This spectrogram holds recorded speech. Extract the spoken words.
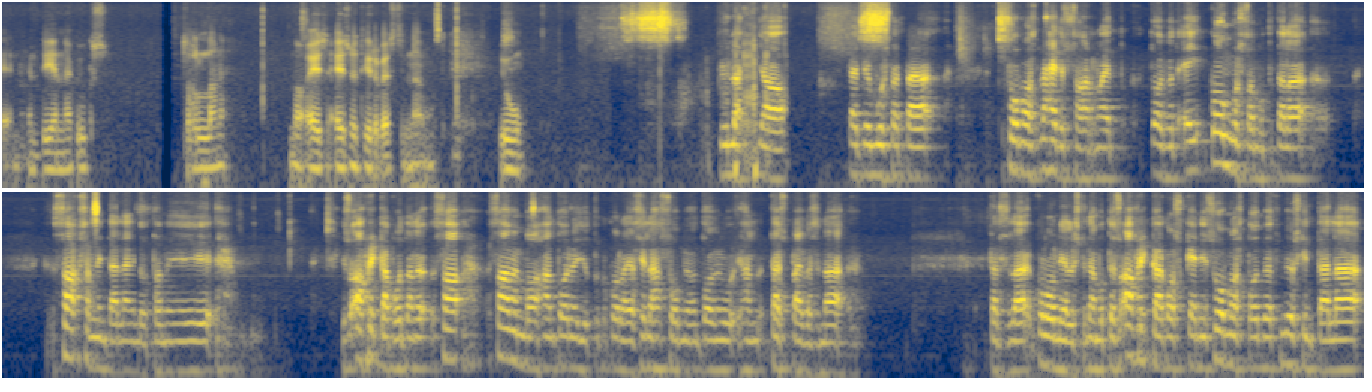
en, en tiedä näkyykö tollanen. No ei, ei se nyt hirveästi näy, mutta juu. Kyllä, ja täytyy muistaa, että suomalaiset lähetyssaarnaajat toimivat ei Kongossa, mutta täällä Saksan, niin tällä, niin, tota, niin, jos Afrikkaa puhutaan, niin Sa- Saamenmaahan on toinen juttu kokonaan, ja siellähän Suomi on toiminut ihan täyspäiväisenä tällaisella kolonialistina, mutta jos Afrikkaa koskee, niin suomalaiset toimivat myöskin täällä,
